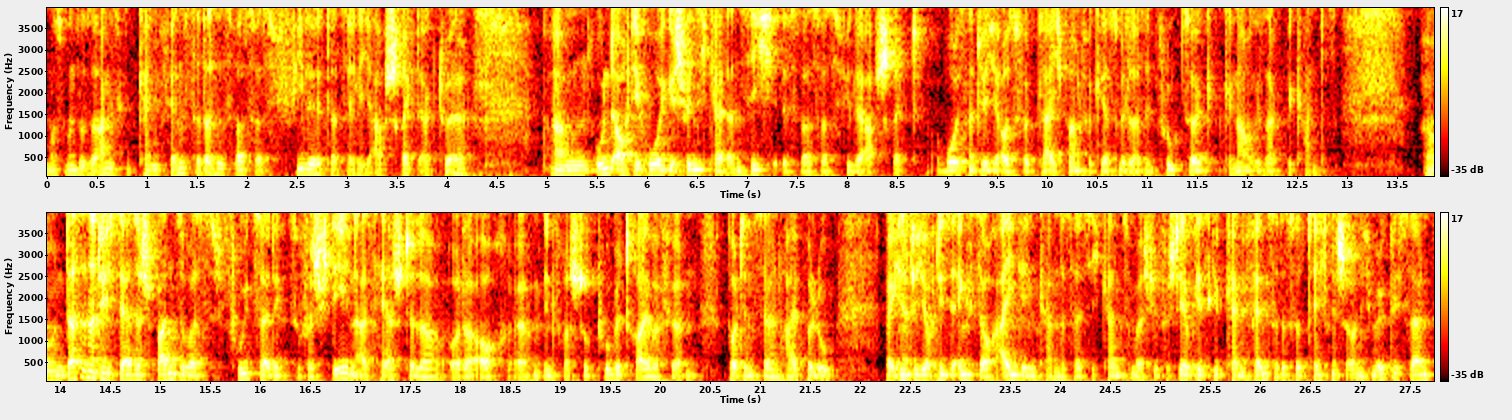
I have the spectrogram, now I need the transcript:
muss man so sagen. Es gibt keine Fenster. Das ist was, was viele tatsächlich abschreckt aktuell. Ähm, und auch die hohe Geschwindigkeit an sich ist was, was viele abschreckt. Obwohl es natürlich aus vergleichbaren Verkehrsmitteln, also im Flugzeug genauer gesagt, bekannt ist. Und das ist natürlich sehr, sehr spannend, sowas frühzeitig zu verstehen als Hersteller oder auch ähm, Infrastrukturbetreiber für einen potenziellen Hyperloop, weil ich natürlich auf diese Ängste auch eingehen kann. Das heißt, ich kann zum Beispiel verstehen, okay, es gibt keine Fenster, das wird technisch auch nicht möglich sein.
